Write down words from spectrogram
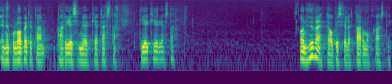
ennen kuin lopetetaan pari esimerkkiä tästä tiekirjasta. On hyvä, että opiskelet tarmokkaasti,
